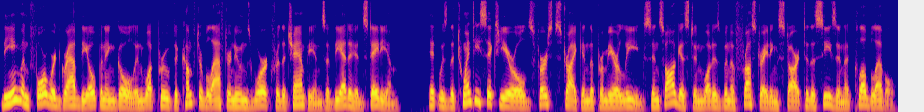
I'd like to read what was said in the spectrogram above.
The England forward grabbed the opening goal in what proved a comfortable afternoon's work for the champions at the Etihad Stadium. It was the 26-year-old's first strike in the Premier League since August in what has been a frustrating start to the season at club level.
